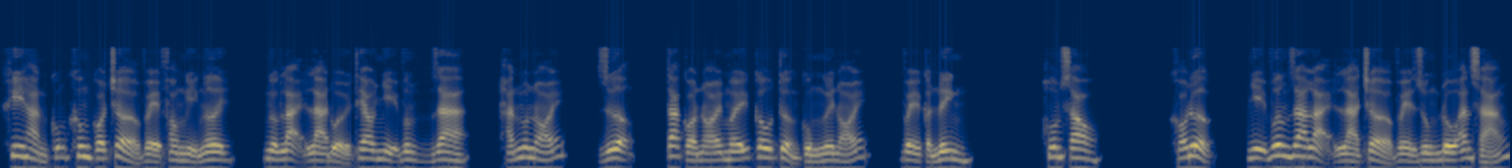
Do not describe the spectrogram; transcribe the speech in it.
Khi Hàn cũng không có trở về phòng nghỉ ngơi, ngược lại là đuổi theo nhị vương ra, hắn muốn nói, dượng, ta có nói mấy câu tưởng cùng ngươi nói, về Cẩn Ninh. Hôm sau, khó được, nhị vương ra lại là trở về dùng đồ ăn sáng,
